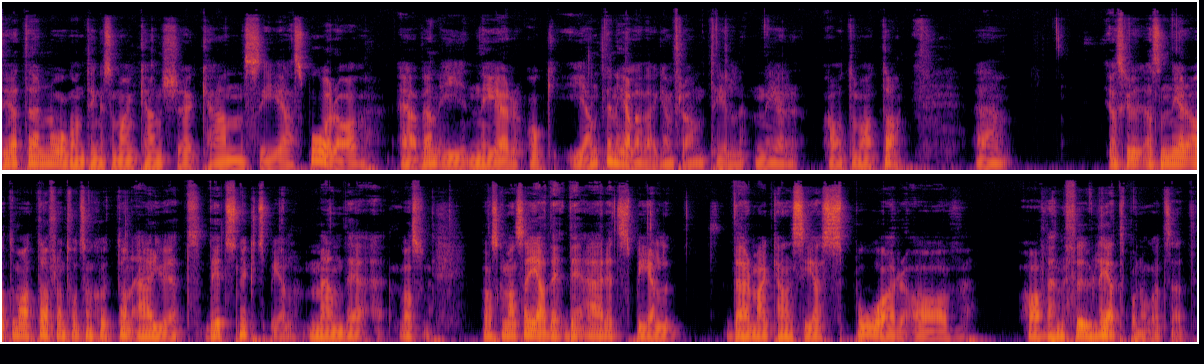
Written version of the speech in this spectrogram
det är någonting som man kanske kan se spår av även i ner och egentligen hela vägen fram till ner automata. Eh, jag skulle, alltså ner automata från 2017 är ju ett, det är ett snyggt spel, men det, vad, vad ska man säga, det, det är ett spel där man kan se spår av, av en fulhet på något sätt.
